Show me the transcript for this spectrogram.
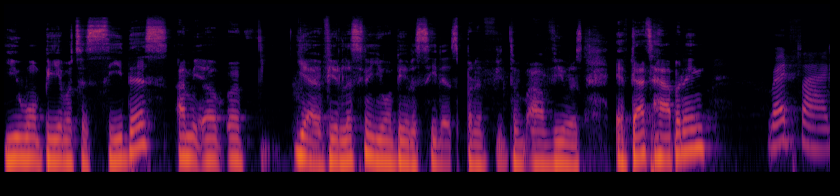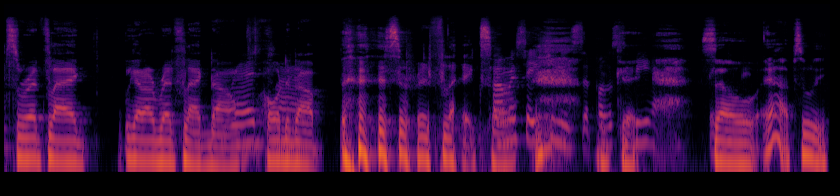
you won't be able to see this i mean uh, if, yeah if you're listening you won't be able to see this but if you, to our viewers if that's happening Red flag. it's a red flag we got our red flag down Red hold it up it's a red flag so Conversation is supposed to be had. So yeah, absolutely.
